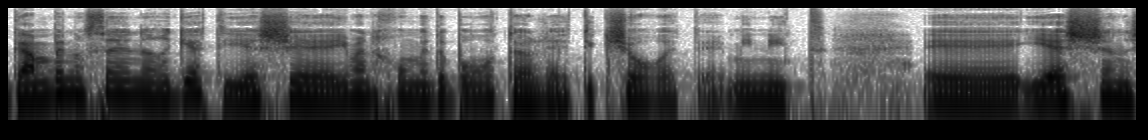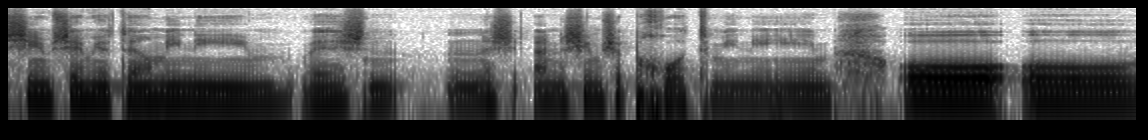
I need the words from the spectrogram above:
גם בנושא אנרגטי, יש, אה, אם אנחנו מדברות על אה, תקשורת אה, מינית, אה, יש אנשים שהם יותר מיניים, ויש אנשים שפחות מיניים, או, או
